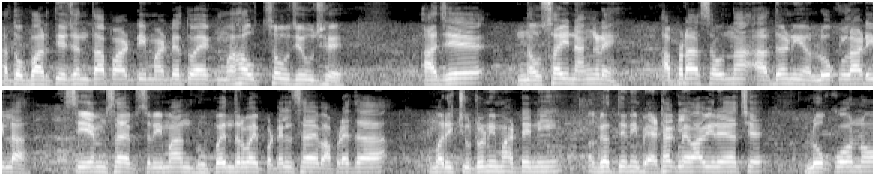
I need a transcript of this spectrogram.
આ તો ભારતીય જનતા પાર્ટી માટે તો એક મહા ઉત્સવ જેવું છે. આજે નવસારી નાંગણે આપણા સૌના આદરણીય લોકલાડીલા સીએમ સાહેબ શ્રીમાન ભૂપેન્દ્રભાઈ પટેલ સાહેબ આપણે ત્યાં અમારી ચૂંટણી માટેની અગત્યની બેઠક લેવા આવી રહ્યા છે. લોકોનો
